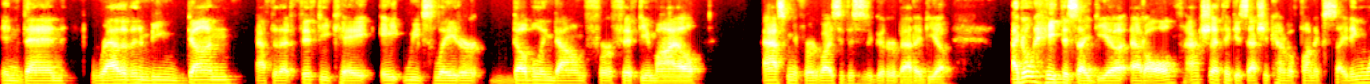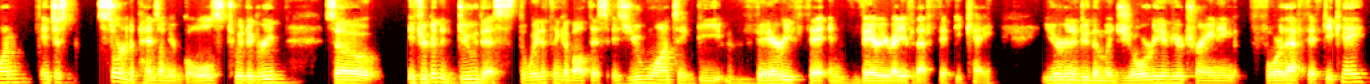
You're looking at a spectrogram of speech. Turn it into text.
And then rather than being done after that 50K, eight weeks later, doubling down for a 50 mile, asking for advice if this is a good or a bad idea. I don't hate this idea at all. Actually, I think it's actually kind of a fun, exciting one. It just sort of depends on your goals to a degree. So if you're going to do this, the way to think about this is you want to be very fit and very ready for that 50K. You're going to do the majority of your training for that 50K,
